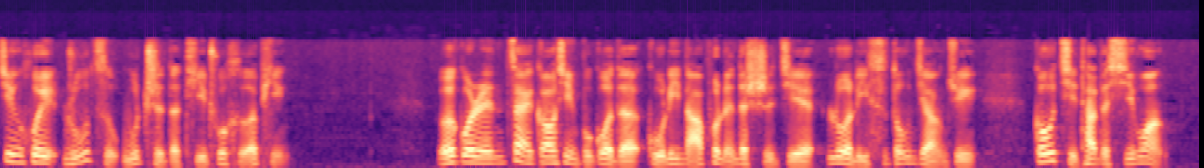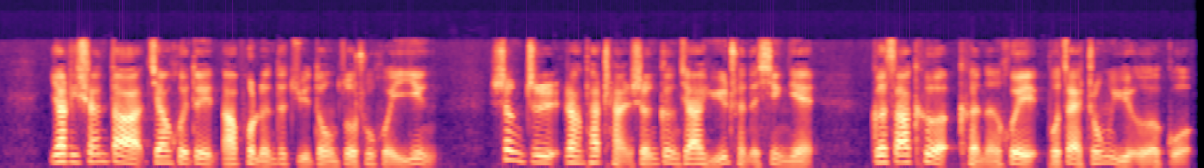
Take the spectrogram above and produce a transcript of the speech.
竟会如此无耻地提出和平。俄国人再高兴不过的鼓励拿破仑的使节洛里斯东将军，勾起他的希望：亚历山大将会对拿破仑的举动做出回应。甚至让他产生更加愚蠢的信念：哥萨克可能会不再忠于俄国。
